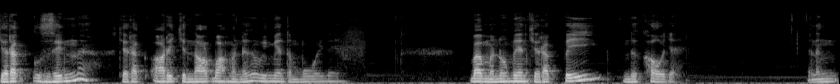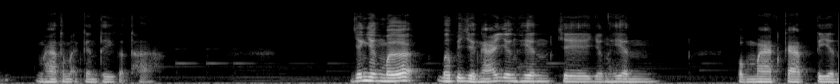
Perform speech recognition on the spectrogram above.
ចរិត zin ណាចរិត original របស់មនុស្សវាមានតែមួយទេបើមនុស្សមានចរិតពីរមនុស្សខូចហើយអានឹងមហាធម្មកិនធីគាត់ថាអញ្ចឹងយើងមើលបើពីចងាយយើងហ៊ានជេរយើងហ៊ានប្រមាថកាត់ទៀន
